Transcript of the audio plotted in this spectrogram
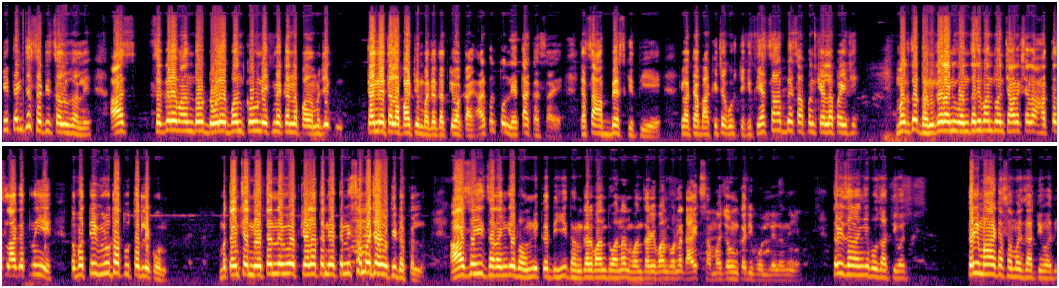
हे त्यांच्यासाठी चालू झाले. आज सगळे बांधव डोळे बंद करून एकमेकांना म्हणजे त्या नेत्याला पाठिंबा देतात किंवा काय. अरे पण तो नेता कसा आहे? त्याचा अभ्यास किती आहे? किंवा त्या बाकीच्या गोष्टी किती? याचा अभ्यास आपण केला पाहिजे. मग जर धनगर आणि वंजारी बांधवांच्या आरक्षणाला हातच लागत नाहीये तर मग ते विरोधात उतरले कोण? मग त्यांच्या नेत्यांना विरोध केला तर नेत्यांनी समाजावरती ढकललं. आजही जरांगे भाऊंनी कधीही धनगर बांधवांना आणि वंजारी बांधवांना डायरेक्ट समाजावरून कधी बोललेलं नाही तरी जरांगे भाऊ जातीवादी तरी मराठा समाज जातीवादी.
